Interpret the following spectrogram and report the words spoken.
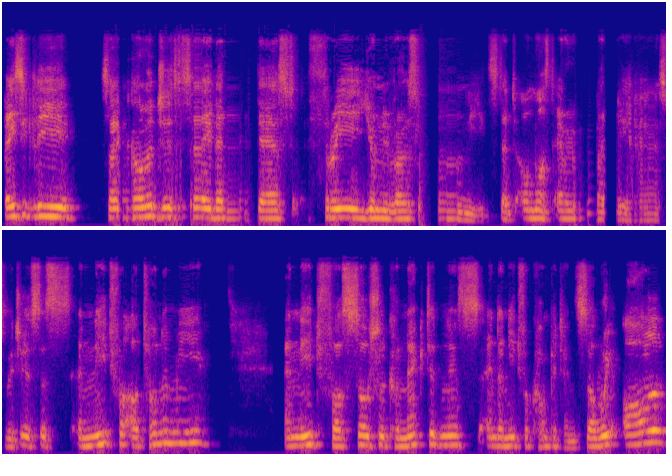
basically psychologists say that there's three universal needs that almost everybody has, which is a need for autonomy, a need for social connectedness, and a need for competence. So we all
